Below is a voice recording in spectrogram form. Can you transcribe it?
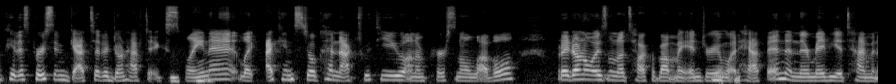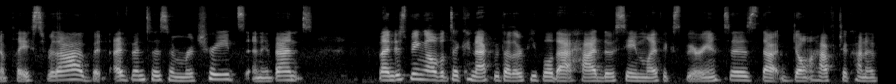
okay, this person gets it. I don't have to explain mm-hmm. it. Like, I can still connect with you on a personal level, but I don't always want to talk about my injury and what mm-hmm. happened. And there may be a time and a place for that. But I've been to some retreats and events and just being able to connect with other people that had those same life experiences that don't have to kind of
